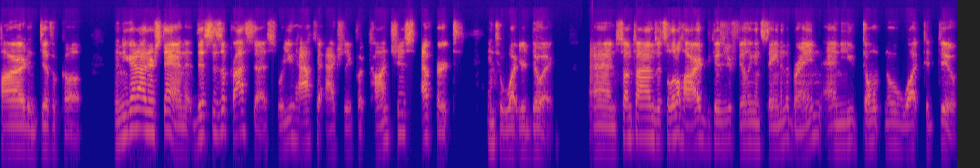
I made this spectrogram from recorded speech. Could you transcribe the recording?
hard and difficult. Then you got to understand that this is a process where you have to actually put conscious effort into what you're doing. And sometimes it's a little hard because you're feeling insane in the brain and you don't know what to do.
